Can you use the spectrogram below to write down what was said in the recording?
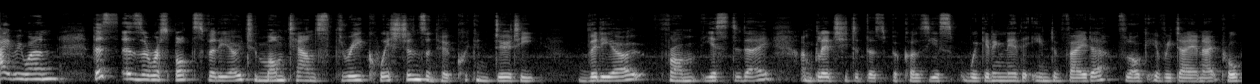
Hi everyone, this is a response video to Momtown's three questions in her quick and dirty video from yesterday. I'm glad she did this because yes, we're getting near the end of Veda vlog every day in April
